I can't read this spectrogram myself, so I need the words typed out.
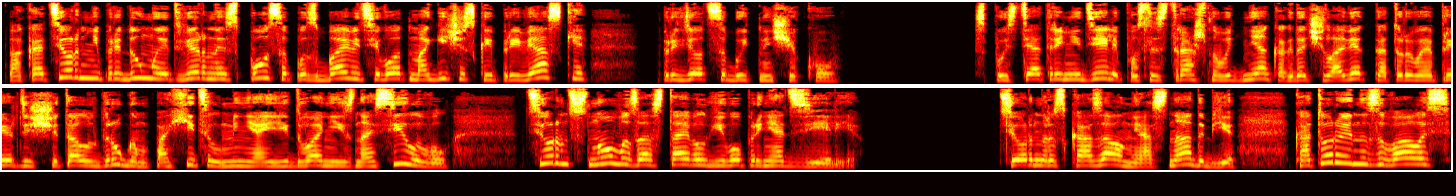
пока Терн не придумает верный способ избавить его от магической привязки, придется быть начеку. Спустя три недели после страшного дня, когда человек, которого я прежде считала другом, похитил меня и едва не изнасиловал, Терн снова заставил его принять зелье. Терн рассказал мне о снадобье, которое называлось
